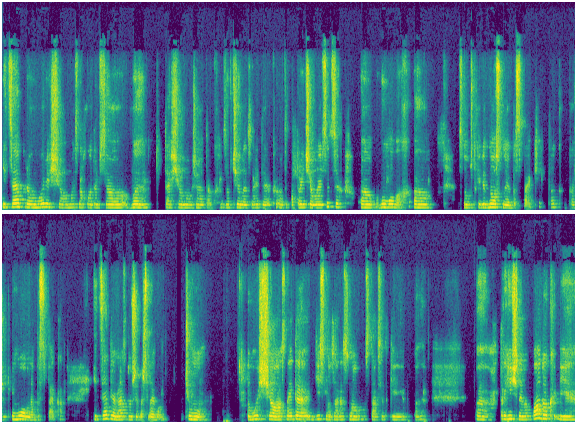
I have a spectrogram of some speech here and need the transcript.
І це при умові, що ми знаходимося в те, що ми вже так завчили, знаєте, як е, така притча в язицях е, в умовах е, знову ж таки відносної безпеки, так кажуть, умовна безпека. І це для нас дуже важливо. Чому? Тому що, знаєте, дійсно зараз знову стався такий е, трагічний випадок, і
